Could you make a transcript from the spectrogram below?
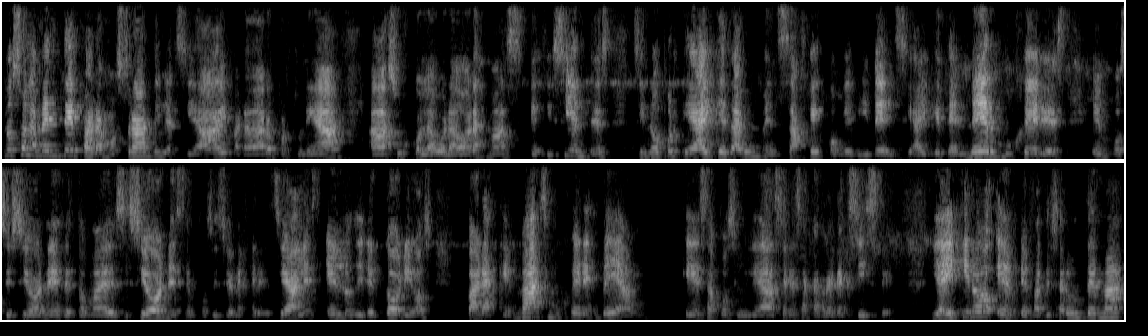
no solamente para mostrar diversidad y para dar oportunidad a sus colaboradoras más eficientes, sino porque hay que dar un mensaje con evidencia, hay que tener mujeres en posiciones de toma de decisiones, en posiciones gerenciales, en los directorios, para que más mujeres vean que esa posibilidad de hacer esa carrera existe. Y ahí quiero eh, enfatizar un tema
